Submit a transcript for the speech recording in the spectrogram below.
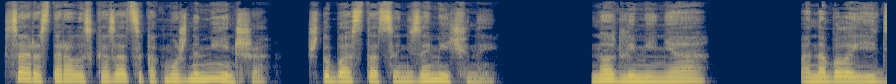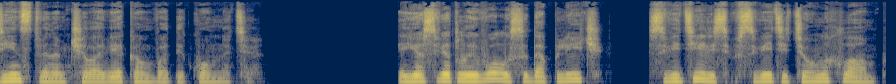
Сара старалась казаться как можно меньше, чтобы остаться незамеченной. Но для меня она была единственным человеком в этой комнате. Ее светлые волосы до плеч светились в свете темных ламп.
